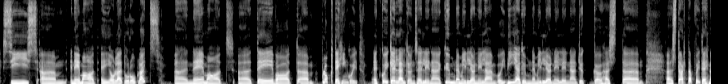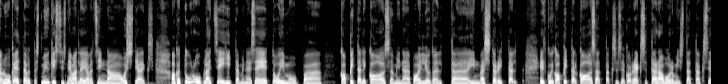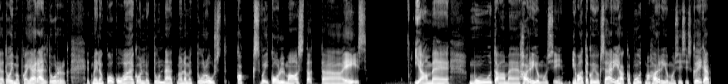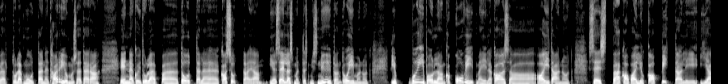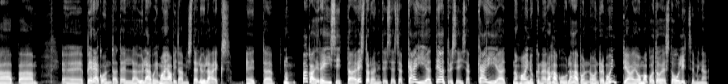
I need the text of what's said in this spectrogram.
siis ähm, nemad ei ole turuplats Äh, nemad äh, teevad äh, plokktehinguid, et kui kellelgi on selline kümne miljoniline või viiekümne miljoniline tükk ühest startup või tehnoloogiaettevõttest müügis, siis nemad leiavad sinna ostja, eks. aga turuplatsi ehitamine, see, et toimub kapitali kaasamine paljudelt investoritelt. et kui kapital kaasatakse, see korrektselt ära vormistatakse ja toimub ka järelturg. et meil on kogu aeg olnud tunne, et me oleme turust kaks või kolm aastat äh, ees ja me muudame harjumusi ja vaata, kui üks äri hakkab muutma harjumusi, siis kõigepealt tuleb muuta need harjumused ära. enne kui tuleb äh, tootele kasutaja ja selles mõttes, mis nüüd on toimunud ja võib-olla on ka Covid meile kaasa aidanud, sest väga palju kapitali jääb äh, perekondadel üle või majapidamistel üle, eks et äh, noh, väga ei reisita, restoranides ei saa käia, teatris ei saa käia, et noh, ainukene raha, kuhu läheb, on, on remont ja, ja oma kodu eest hoolitsemine.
